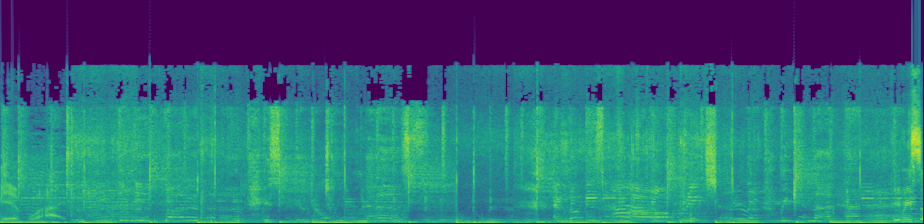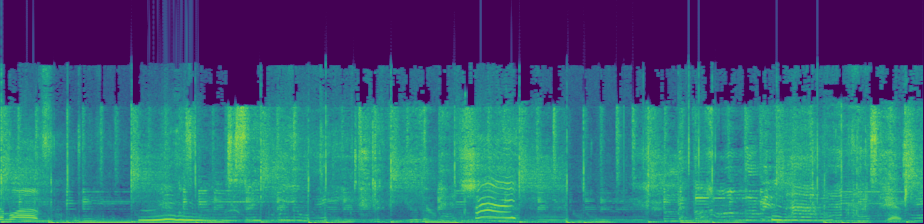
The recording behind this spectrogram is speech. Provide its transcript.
Yeah, boy. Give me some love. Yes.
